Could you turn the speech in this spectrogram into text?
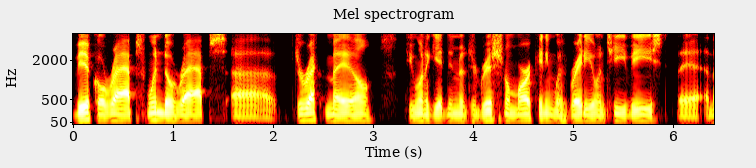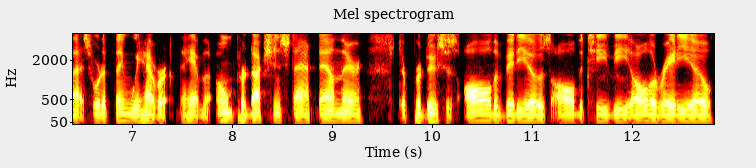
vehicle wraps, window wraps, uh, direct mail. If you want to get into traditional marketing with radio and TV s- uh, and that sort of thing, we have our, they have their own production staff down there that produces all the videos, all the TV, all the radio,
